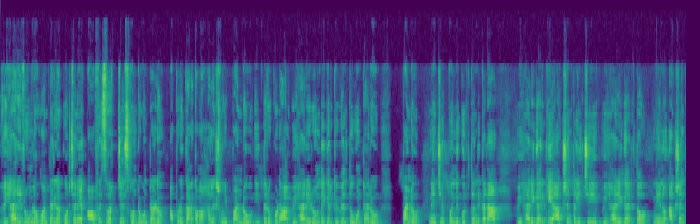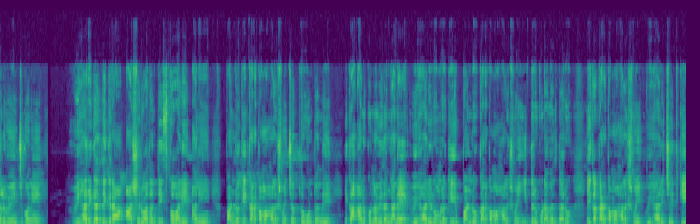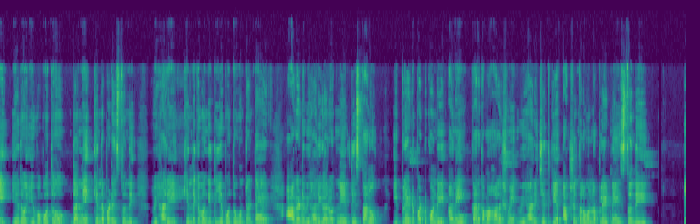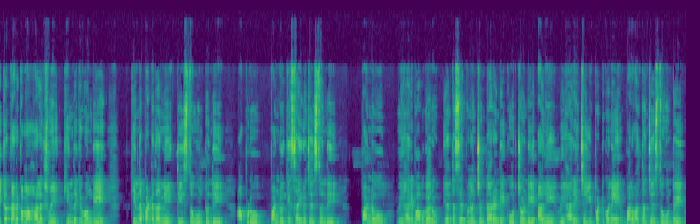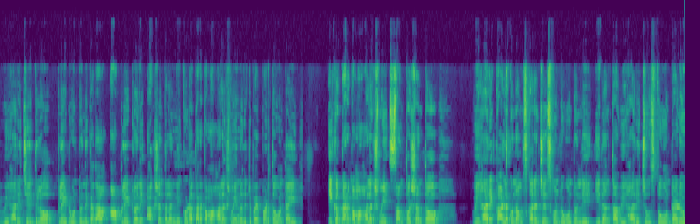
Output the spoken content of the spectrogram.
విహారీ రూమ్లో ఒంటరిగా కూర్చొని ఆఫీస్ వర్క్ చేసుకుంటూ ఉంటాడు. అప్పుడు కనక మహాలక్ష్మి పండు ఇద్దరు కూడా విహారీ రూమ్ దగ్గరికి వెళ్తూ ఉంటారు. పండు నేను చెప్పింది గుర్తుంది కదా? విహారీ గారికి అక్షింతలు ఇచ్చి విహారీ గారితో నేను అక్షంతలు వేయించుకొని విహారి గారి దగ్గర ఆశీర్వాదం తీసుకోవాలి అని పండుకి కనక మహాలక్ష్మి చెప్తూ ఉంటుంది. ఇక అనుకున్న విధంగానే విహారి రూమ్లోకి పండు కనక మహాలక్ష్మి ఇద్దరు కూడా వెళ్తారు. ఇక కనక మహాలక్ష్మి విహారి చేతికి ఏదో ఇవ్వబోతూ దాన్ని కింద పడేస్తుంది. విహారి కిందకి వంగి తీయబోతూ ఉంటుంటే ఆగండి విహారి గారు నేను తీస్తాను. ఈ ప్లేట్ పట్టుకోండి అని కనక మహాలక్ష్మి విహారి చేతికి అక్షంతలు ఉన్న ప్లేట్ని ఇస్తుంది. ఇక కనక మహాలక్ష్మి కిందకి వంగి కింద పడ్డదాన్ని తీస్తూ ఉంటుంది. అప్పుడు పండుకి సైగ చేస్తుంది. పండు విహారీ బాబు గారు ఎంతసేపు నుంచుంటారండి? కూర్చోండి అని విహారీ చెయ్యి పట్టుకొని బలవంతం చేస్తూ ఉంటే విహారీ చేతిలో ప్లేట్ ఉంటుంది కదా ఆ ప్లేట్లోని అక్షంతలన్నీ కూడా కనక మహాలక్ష్మి నుదుటిపై పడుతూ ఉంటాయి. ఇక కనక మహాలక్ష్మి సంతోషంతో విహారీ కాళ్ళకు నమస్కారం చేసుకుంటూ ఉంటుంది. ఇదంతా విహారీ చూస్తూ ఉంటాడు.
